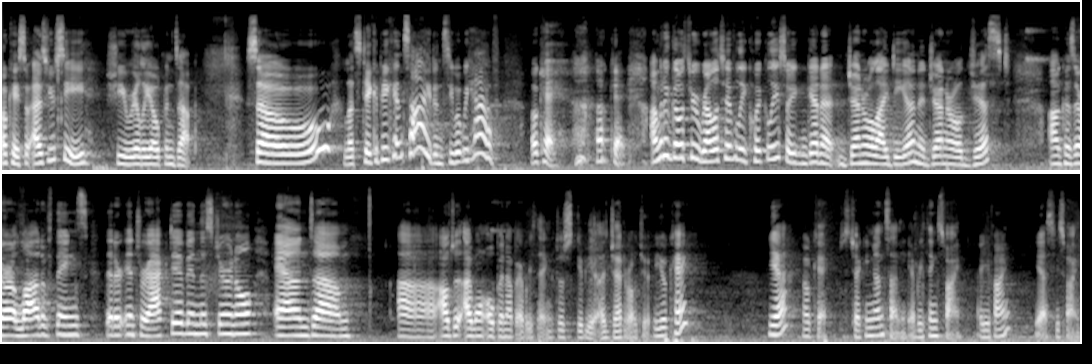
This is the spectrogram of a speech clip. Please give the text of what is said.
Okay, so as you see, she really opens up. So let's take a peek inside and see what we have. Okay, okay. I'm going to go through relatively quickly so you can get a general idea and a general gist because uh, there are a lot of things that are interactive in this journal, and um, uh, I'll just, I won't open up everything. Just give you a general. Are you okay? Yeah. Okay. Just checking on Sunny. Everything's fine. Are you fine? Yes, he's fine.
